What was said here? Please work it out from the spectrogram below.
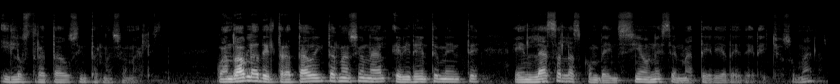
y los tratados internacionales. Cuando habla del tratado internacional, evidentemente enlaza las convenciones en materia de derechos humanos.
